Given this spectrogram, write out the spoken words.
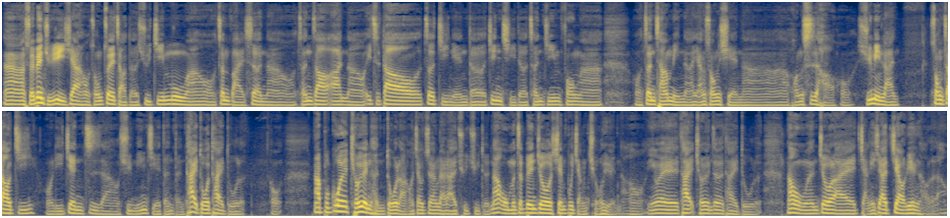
那随便举例一下哈，从最早的许金木啊、郑百胜啊、陈兆安啊，一直到这几年的近期的陈金峰啊、哦郑昌明啊、杨松贤啊、黄世豪、哦徐敏兰。宋兆基哦，李建志啊，许明杰等等，太多太多了哦。那不过球员很多了，好像这样来来去去的。那我们这边就先不讲球员了哦，因为太球员真的太多了。那我们就来讲一下教练好了。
